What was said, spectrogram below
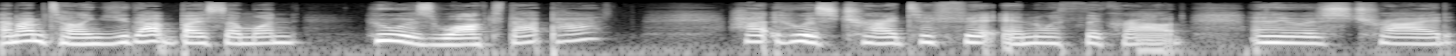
And i'm telling you that by someone who has walked that path who has tried to fit in with the crowd and who has tried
